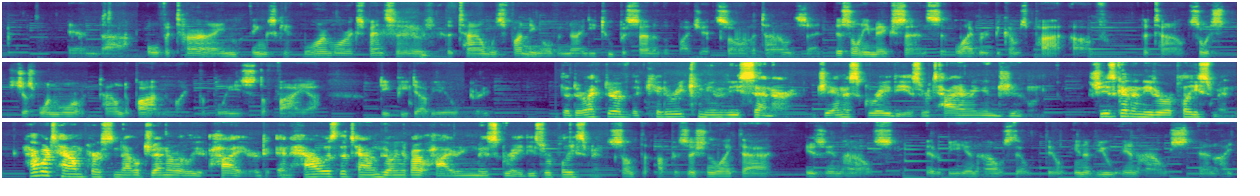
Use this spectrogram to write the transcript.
and uh, over time, things get more and more expensive. The town was funding over 92% of the budget. So the town said, this only makes sense if the library becomes part of the town. So it's, it's just one more town department like the police, the fire, DPW. Great. The director of the Kittery Community Center, Janice Grady, is retiring in June. She's going to need a replacement. How are town personnel generally hired, and how is the town going about hiring Ms. Grady's replacement? Something, a position like that is in-house. It'll be in-house. They'll they'll interview in-house, and I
